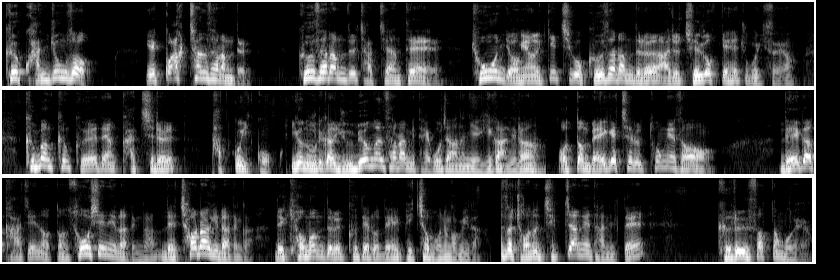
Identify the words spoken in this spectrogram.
그 관중석에 꽉 찬 사람들 그 사람들 자체한테 좋은 영향을 끼치고 그 사람들을 아주 즐겁게 해주고 있어요. 그만큼 그에 대한 가치를 받고 있고 이건 우리가 유명한 사람이 되고자 하는 얘기가 아니라 어떤 매개체를 통해서 내가 가진 어떤 소신이라든가 내 철학이라든가 내 경험들을 그대로 내 비춰보는 겁니다. 그래서 저는 직장에 다닐 때 글을 썼던 거예요.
